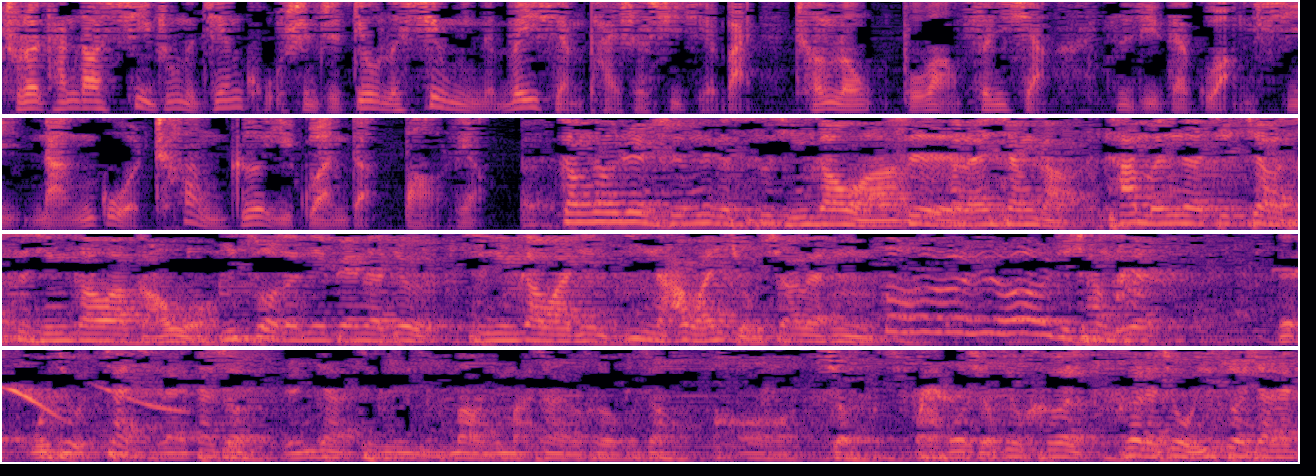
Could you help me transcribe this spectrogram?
除了谈到戏中的艰苦，甚至丢了性命的危险拍摄细节外，成龙不忘分享自己在广西难过唱歌一关的爆料。刚刚认识那个斯琴高娃，是他来香港，他们呢就叫斯琴高娃搞我，一坐在那边呢就斯琴高娃就一拿完酒下来，嗯，哎呀就唱歌。我就站起来，但是人家这个是礼貌，你马上要喝。我说哦，酒，我酒就喝了，喝了之后我一坐下来，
